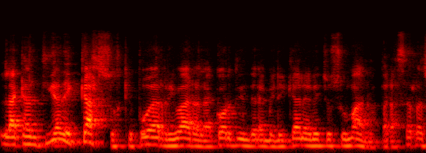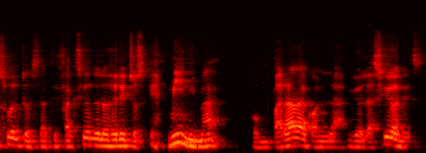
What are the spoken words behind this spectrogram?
la cantidad de casos que puede arribar a la Corte Interamericana de Derechos Humanos para ser resuelto en satisfacción de los derechos es mínima comparada con las violaciones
